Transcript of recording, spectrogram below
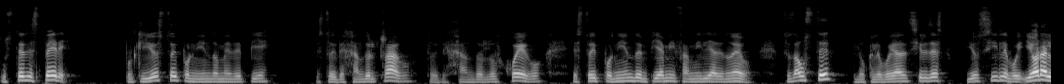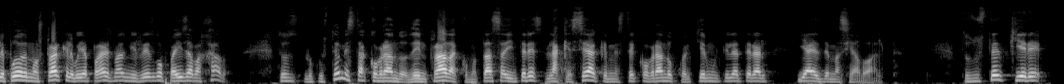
Usted espere, porque yo estoy poniéndome de pie. Estoy dejando el trago, estoy dejando los juegos, estoy poniendo en pie a mi familia de nuevo. Entonces, a usted lo que le voy a decir es esto. Yo sí le voy, y ahora le puedo demostrar que le voy a pagar, es más, mi riesgo país ha bajado. Entonces, lo que usted me está cobrando de entrada como tasa de interés, la que sea que me esté cobrando cualquier multilateral, ya es demasiado alta. Entonces, usted quiere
